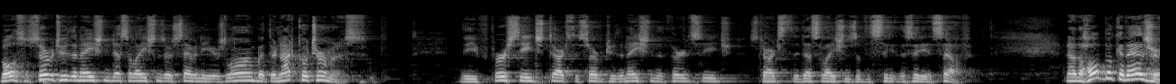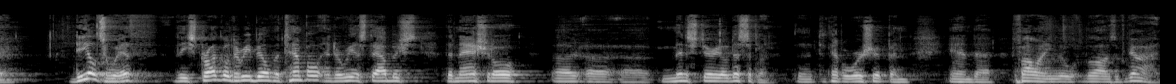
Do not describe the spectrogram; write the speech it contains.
Both the servitude of the nation desolations are 70 years long, but they're not coterminous. The first siege starts the servitude of the nation. The third siege starts the desolations of the city, the city itself. Now, the whole book of Ezra deals with the struggle to rebuild the temple and to reestablish the national uh, uh, uh, ministerial discipline, the, temple worship and, and uh, following the laws of God.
